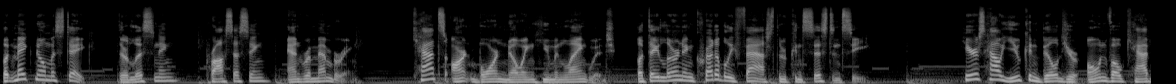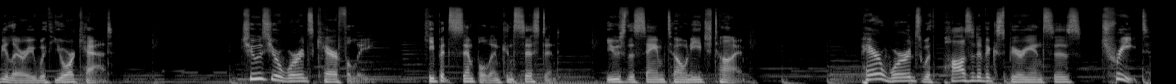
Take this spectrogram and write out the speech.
But make no mistake, they're listening, processing, and remembering. Cats aren't born knowing human language, but they learn incredibly fast through consistency. Here's how you can build your own vocabulary with your cat. Choose your words carefully. Keep it simple and consistent. Use the same tone each time. Pair words with positive experiences. Treat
